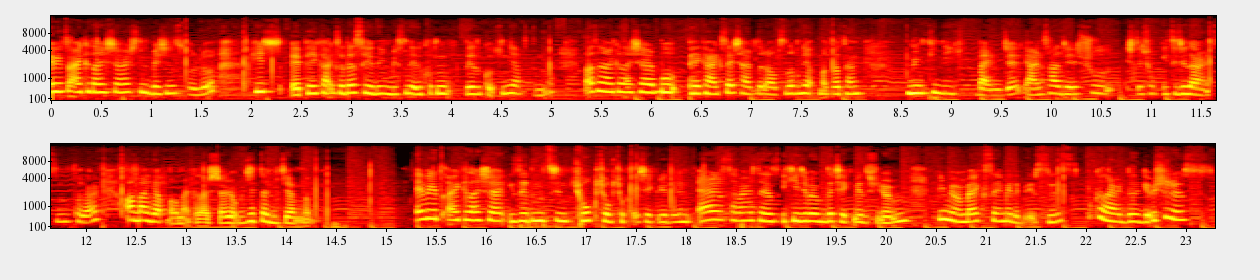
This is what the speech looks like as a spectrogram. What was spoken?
Evet arkadaşlar şimdi 5. soru. Hiç e, PKX'de sevdiğin birisinin dedikodunu, dedikodunu yaptın mı? Zaten arkadaşlar bu PKX şartları altında bunu yapmak zaten mümkün değil bence. Yani sadece şu işte çok itici dersin bu kadar. Ama ben yapmadım arkadaşlar. Yok cidden hiç yapmadım. Evet arkadaşlar izlediğiniz için çok çok çok teşekkür ederim. Eğer severseniz ikinci bölümde çekmeyi düşünüyorum. Bilmiyorum belki sevmeyebilirsiniz. Bu kadardı. Görüşürüz.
